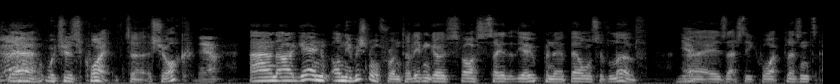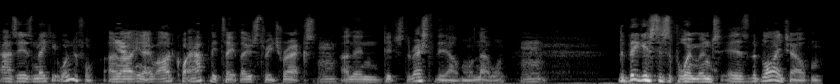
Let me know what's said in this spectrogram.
Yeah. yeah, which was quite uh, a shock. Yeah. And again, on the original front, I'd even go as far as to say that the opener, "Bells of Love," Yeah. uh, is actually quite pleasant, as is "Make It Wonderful." And Yeah. Mm. uh, you know, I'd quite happily take those three tracks and then ditch the rest of the album on that one. The biggest disappointment is the Blige album.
